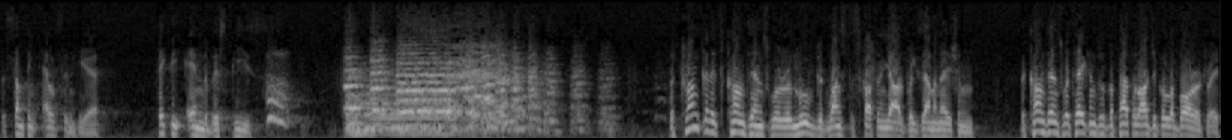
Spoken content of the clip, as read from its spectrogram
There's something else in here. Take the end of this piece. the trunk and its contents were removed at once to Scotland Yard for examination. The contents were taken to the pathological laboratory.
